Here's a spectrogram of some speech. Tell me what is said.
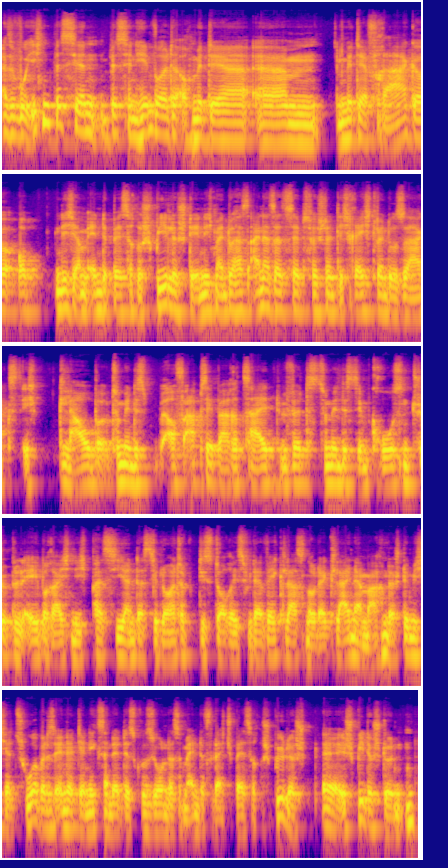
Also wo ich ein bisschen, ein bisschen hin wollte, auch mit der, ähm, mit der Frage, ob nicht am Ende bessere Spiele stehen. Ich meine, du hast einerseits selbstverständlich recht, wenn du sagst, ich glaube, zumindest auf absehbare Zeit wird es zumindest im großen AAA-Bereich nicht passieren, dass die Leute die Stories wieder weglassen oder kleiner machen. Da stimme ich ja zu, aber das ändert ja nichts an der Diskussion, dass am Ende vielleicht bessere Spiele, äh, Spiele stünden.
